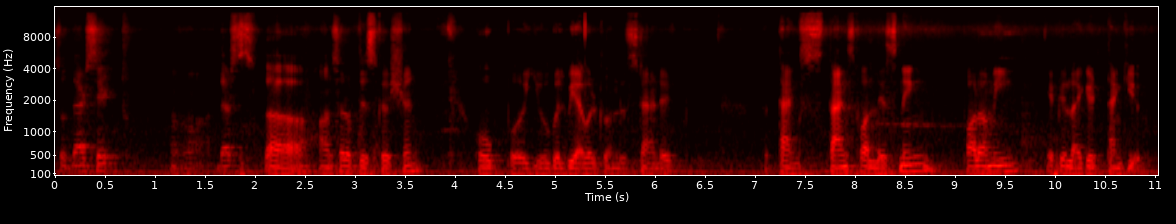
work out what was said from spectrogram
So that's it. Uh, that's the answer of this question. Hope you will be able to understand it. Thanks. Thanks for listening. Follow me. If you like it thank you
